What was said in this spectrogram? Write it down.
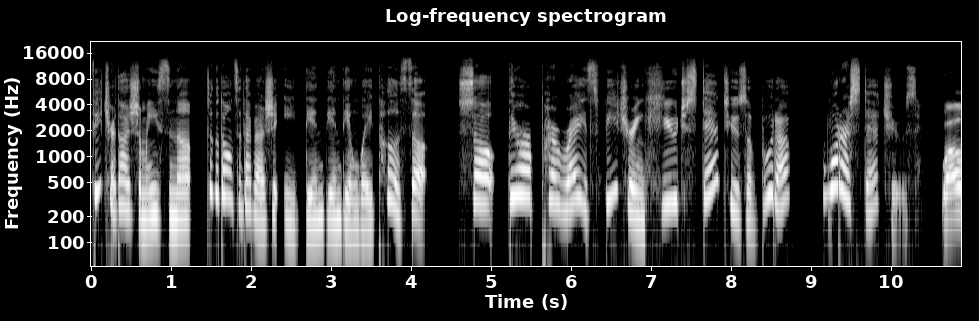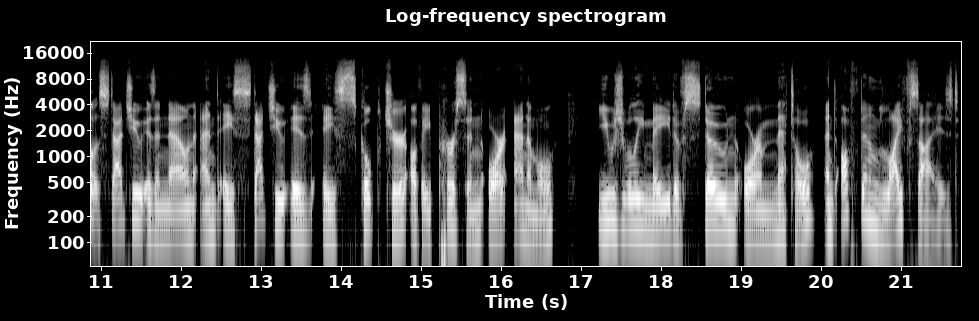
feature 到底是什么意思呢？这个动词代表的是以点点点为特色。So there are parades featuring huge statues of Buddha. What are statues? Well, statue is a noun, and a statue is a sculpture of a person or animal, usually made of stone or metal, and often life sized.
